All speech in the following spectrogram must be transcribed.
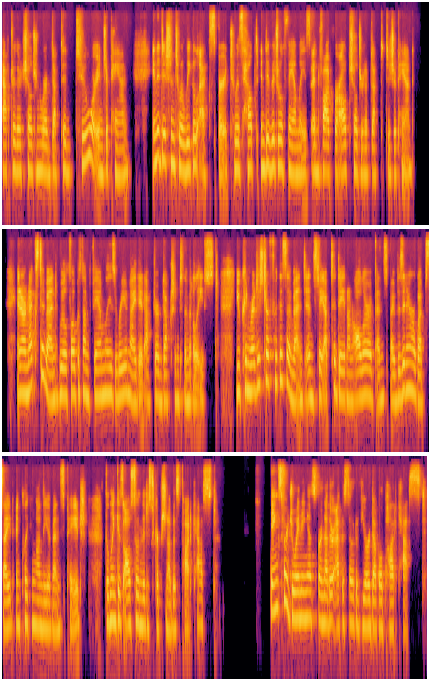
after their children were abducted to or in Japan, in addition to a legal expert who has helped individual families and fought for all children abducted to Japan. In our next event, we will focus on families reunited after abduction to the Middle East. You can register for this event and stay up to date on all our events by visiting our website and clicking on the events page. The link is also in the description of this podcast. Thanks for joining us for another episode of Your Double Podcast.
